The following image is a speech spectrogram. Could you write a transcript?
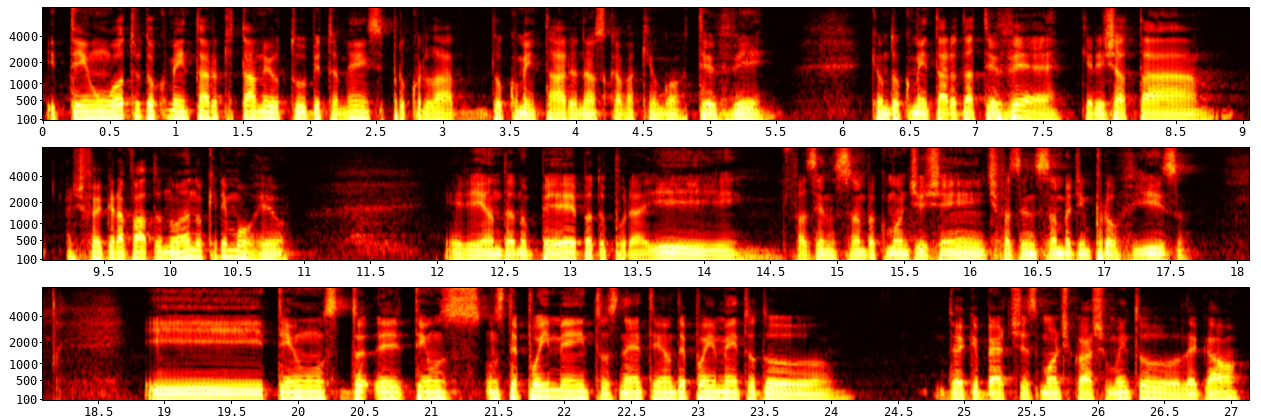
E tem um outro documentário que está no YouTube também. Se procurar lá, documentário Nelson Cavaquinho TV, que é um documentário da TVE, que ele já está. Acho que foi gravado no ano que ele morreu. Ele andando bêbado por aí, fazendo samba com um monte de gente, fazendo samba de improviso. E tem uns, ele tem uns, uns depoimentos, né? Tem um depoimento do, do Egberto Gismonti que eu acho muito legal,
